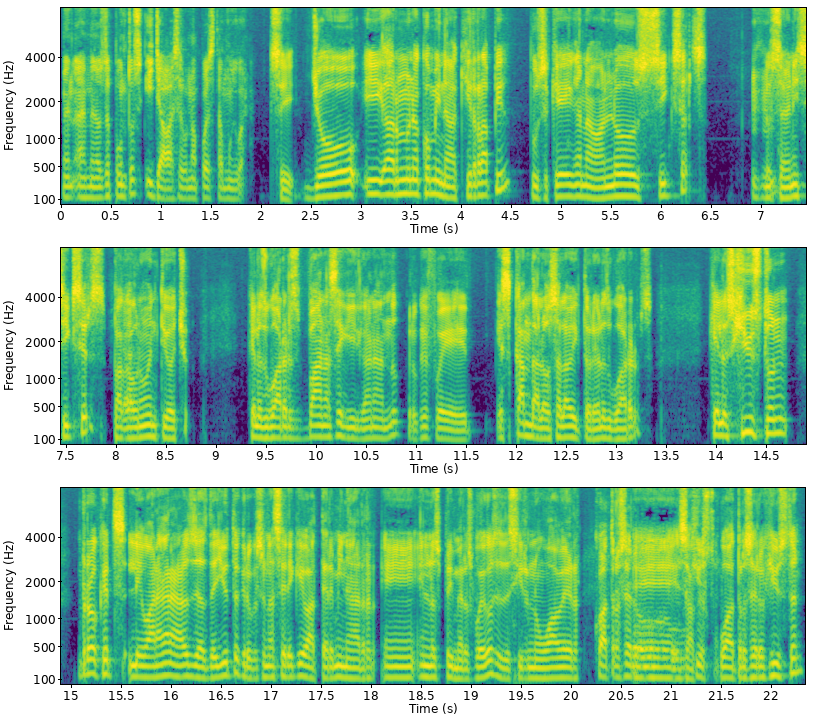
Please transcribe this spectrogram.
al menos de puntos y ya va a ser una apuesta muy buena. Sí, yo y arme una combinada aquí rápido. Puse que ganaban los Sixers, los 76ers, pagaba Claro. 1.28. Que los Warriors van a seguir ganando. Creo que fue escandalosa la victoria de los Warriors. Que los Houston Rockets le van a ganar a los Jazz de Utah. Creo que es una serie que va a terminar eh, en los primeros juegos, es decir, no va a haber 4-0 eh, Houston. 4-0 Houston.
